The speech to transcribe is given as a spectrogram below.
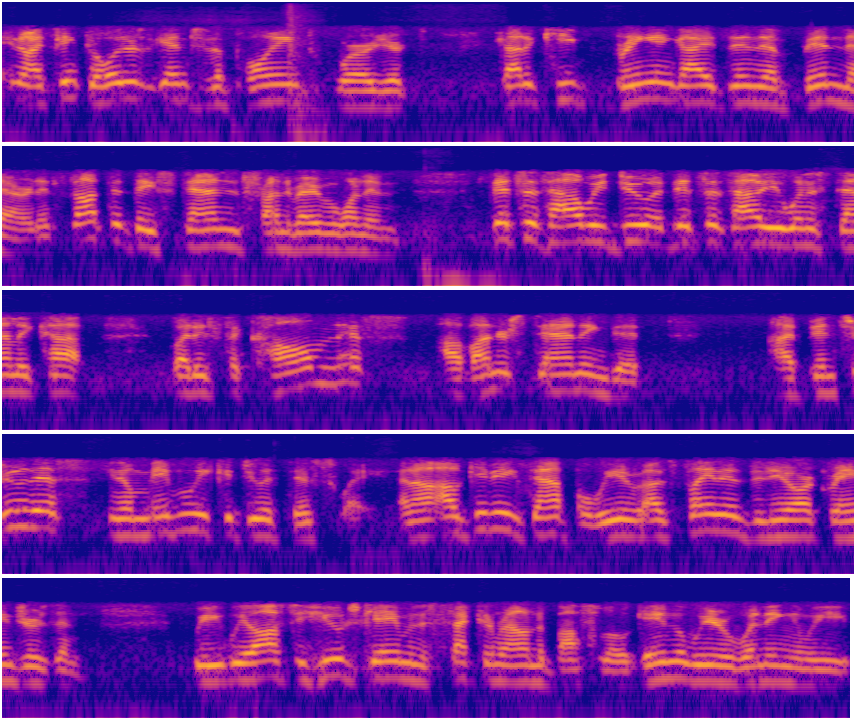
you know, I think the Oilers are getting to the point where you're got to keep bringing guys in that have been there, and it's not that they stand in front of everyone and this is how we do it. This is how you win a Stanley Cup, but it's the calmness of understanding that I've been through this. You know, maybe we could do it this way. And I'll, I'll give you an example. We I was playing in the New York Rangers and we, we lost a huge game in the second round of Buffalo, a game that we were winning, and we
